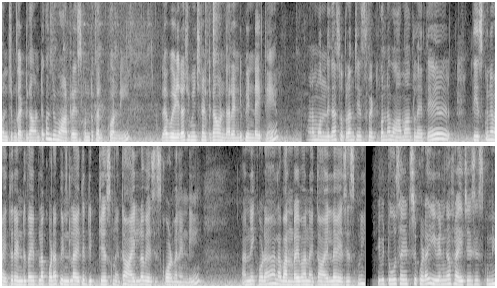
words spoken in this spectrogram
కొంచెం గట్టిగా ఉంటే కొంచెం వాటర్ వేసుకుంటూ కలుపుకోండి. ఇలా వేడిలో చూపించినట్టుగా ఉండాలండి పిండి అయితే. మనం ముందుగా శుభ్రం చేసి పెట్టుకున్న వామాకులు అయితే తీసుకునేవి అయితే రెండు వైపులా కూడా పిండిలో అయితే డిప్ చేసుకుని అయితే ఆయిల్లో వేసేసుకోవడమేనండి. అన్నీ కూడా అలా వన్ బై వన్ అయితే ఆయిల్లో వేసేసుకుని ఇవి టూ సైడ్స్ కూడా ఈవెన్గా ఫ్రై చేసేసుకుని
